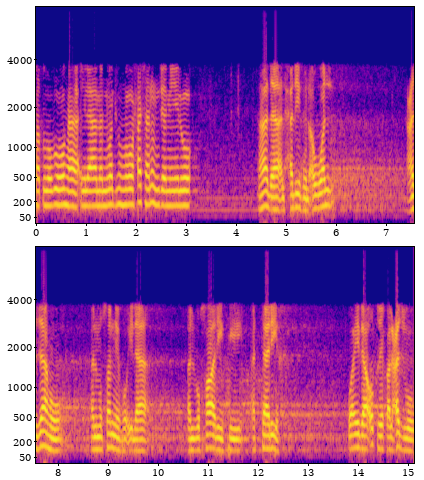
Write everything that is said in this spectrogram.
فاطلبوها إلى من وجهه حسن جميل. هذا الحديث الأول عزاه المصنف إلى البخاري في التاريخ. وإذا أطلق العزو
